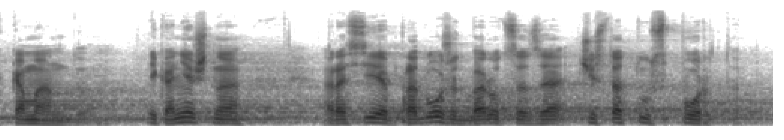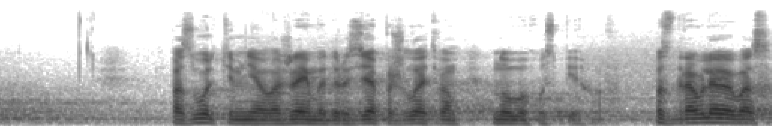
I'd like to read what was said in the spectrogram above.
в команду. И, конечно, Россия продолжит бороться за чистоту спорта. Позвольте мне, уважаемые друзья, пожелать вам новых успехов. Поздравляю вас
